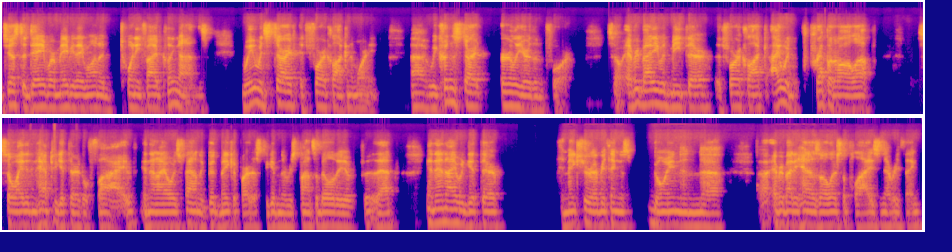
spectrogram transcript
just a day where maybe they wanted 25 Klingons, we would start at four o'clock in the morning uh, we couldn't start earlier than four. So everybody would meet there at four o'clock. I would prep it all up so I didn't have to get there till five. And then I always found a good makeup artist to give them the responsibility of that. And then I would get there and make sure everything's going and uh, uh, everybody has all their supplies and everything.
